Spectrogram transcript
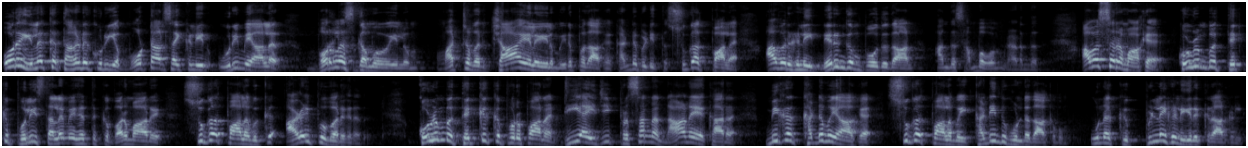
ஒரு இலக்க தகடுக்குரிய மோட்டார் சைக்கிளின் உரிமையாளர் பொர்லஸ் கமுவையிலும் மற்றவர் ஜாயலையிலும் இருப்பதாக கண்டுபிடித்த சுகத் பால அவர்களை நெருங்கும் போதுதான் அந்த சம்பவம் நடந்தது. அவசரமாக கொழும்பு தெற்கு போலீஸ் தலைமையகத்துக்கு வருமாறு சுகத் பாலவுக்கு அழைப்பு வருகிறது. கொழும்பு தெற்குக்கு பொறுப்பான டிஐஜி பிரசன்ன நாணயக்காரர் மிக கடுமையாக சுகத் பாலவை கடிந்து கொண்டதாகவும் உனக்கு பிள்ளைகள் இருக்கிறார்கள்.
